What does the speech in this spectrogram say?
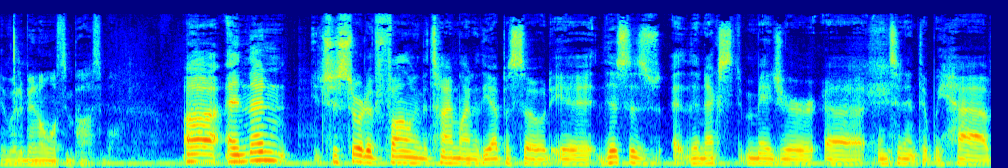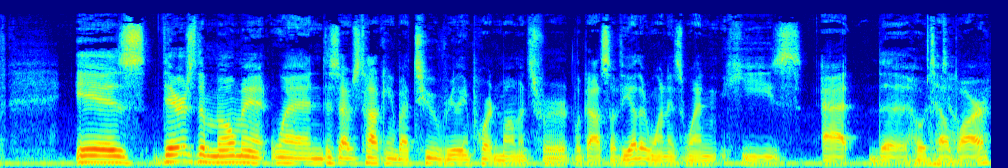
It would have been almost impossible. Uh, and then just sort of following the timeline of the episode, it, this is the next major uh, incident that we have is there's the moment when this I was talking about two really important moments for Legasov. The other one is when he's at the hotel, bar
